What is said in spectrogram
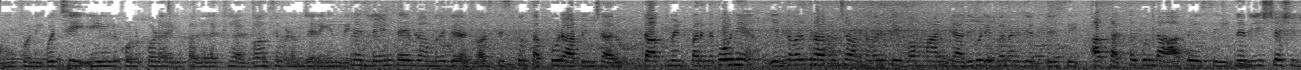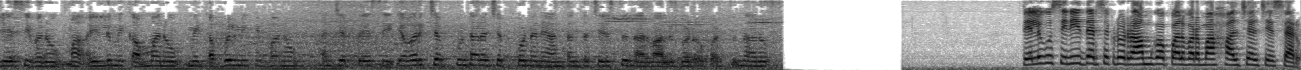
అమ్ముకొని వచ్చి ఈ ఇల్లు కొనుక్కోవడానికి పది లక్షలు అడ్వాన్స్ ఇవ్వడం జరిగింది. నేను లేని టైంలో అమ్మ దగ్గర అడ్వాన్స్ తీసుకొని తక్కువ రాపించారు. డాక్యుమెంట్ పరంగా పోనీ ఎంతవరకు రాపించో అంతవరకు ఇవ్వమ్మా అంటే అది కూడా ఇవ్వనని చెప్పేసి ఆ కట్టకుండా ఆపేసి నేను రిజిస్ట్రేషన్ చేసి ఇవ్వను మా ఇల్లు మీకు అమ్మను మీ డబ్బులు మీకు ఇవ్వను అని చెప్పేసి ఎవరికి చెప్పుకుంటారో చెప్పుకోండి అని అంతంత చేస్తున్నారు. వాళ్ళు గొడవ పడుతున్నారు. తెలుగు సినీ దర్శకుడు రామ్ గోపాల్ వర్మ హల్చల్ చేశారు.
